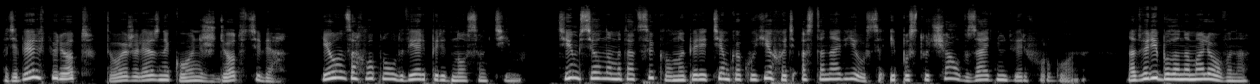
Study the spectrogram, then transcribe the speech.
А теперь вперед, твой железный конь ждет тебя. И он захлопнул дверь перед носом Тима. Тим сел на мотоцикл, но перед тем, как уехать, остановился и постучал в заднюю дверь фургона. На двери было намалевано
